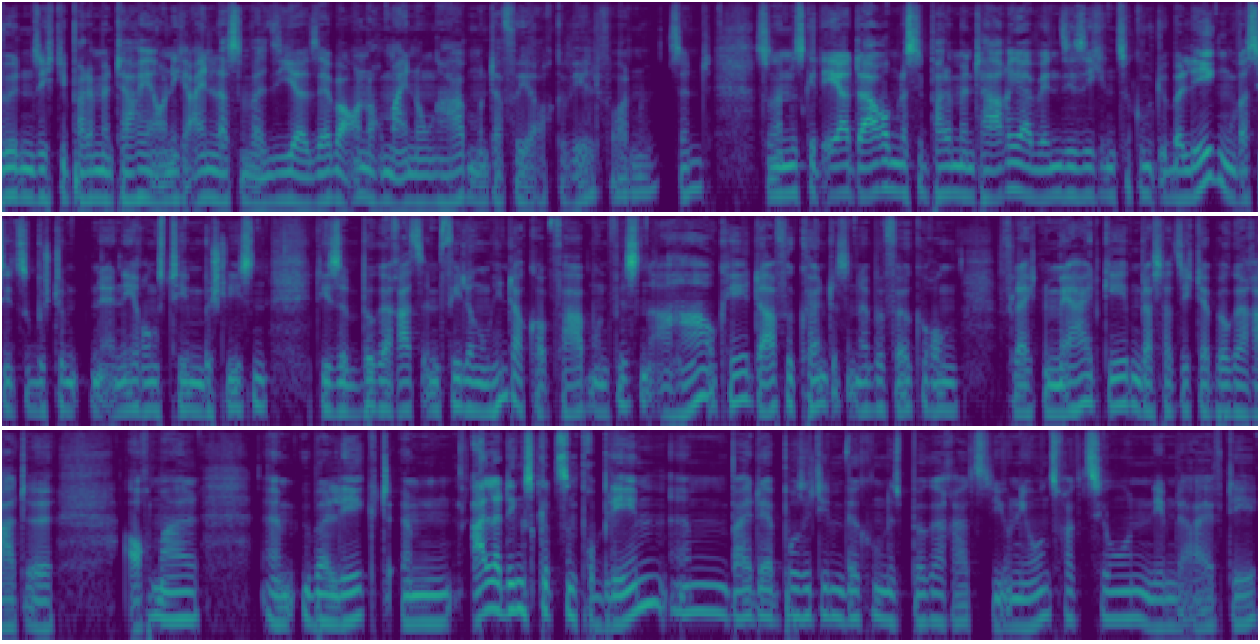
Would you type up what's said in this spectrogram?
würden sich die Parlamentarier auch nicht einlassen, weil sie ja selber auch noch Meinungen haben und dafür ja auch gewählt worden sind, sondern es geht eher darum, dass die Parlamentarier, wenn sie sich in Zukunft überlegen, was sie zu bestimmten Ernährungsthemen beschließen, diese Bürgerratsempfehlung im Hinterkopf haben und wissen, aha, okay, dafür könnte es in der Bevölkerung vielleicht eine Mehrheit geben. Das hat sich der Bürgerrat äh, auch mal ähm, überlegt. Ähm, allerdings gibt es ein Problem ähm, bei der positiven Wirkung des Bürgerrats. Die Unionsfraktion neben der AfD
